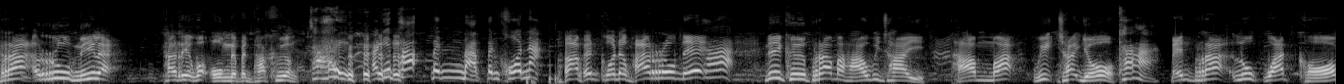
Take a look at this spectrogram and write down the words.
พระรูปนี้แหละ ถ้าเรียกว่าองค์เนี่ยเป็นพระเครื่องใช่อันนี้พระเป็นแบบเป็นคนน่ะพระเป็นคนเอาพระรูปนี้ค่ะนี่คือพระมหาวิชัยธรรมวิชโยค่ะเป็นพระลูกวัดของ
